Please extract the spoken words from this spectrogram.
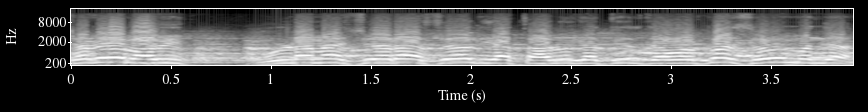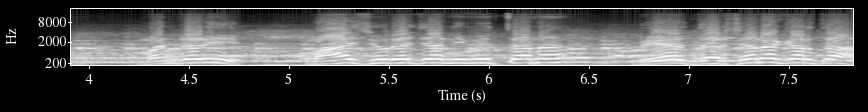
सगळे भाविक बुलढाणा शहर असेल या तालुक्यातील जवळपास सर्व मंदिर मंडळी महाशिवराच्या निमित्तानं भेट दर्शनाकरता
